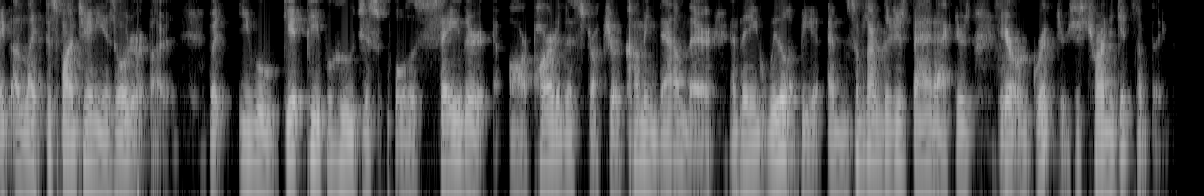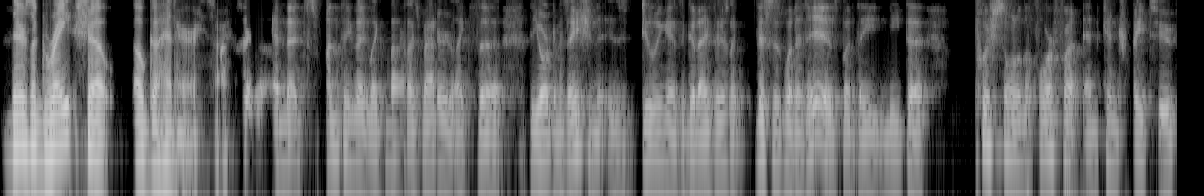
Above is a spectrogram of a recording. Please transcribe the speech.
I, I like the spontaneous order about it but you will get people who just will say they are part of this structure coming down there, and they will be. And sometimes they're just bad actors or grifters just trying to get something. There's a great show. Oh, go ahead, Harry. Sorry. And that's one thing that like Black Lives Matter, like the the organization is doing as a good idea. Like this is what it is, but they need to push someone to the forefront and can try to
